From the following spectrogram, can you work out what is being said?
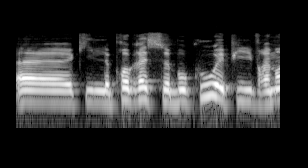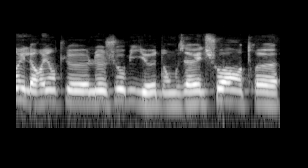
euh, qu'il progresse beaucoup, et puis vraiment il oriente le, le jeu au milieu. Donc vous avez le choix entre,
